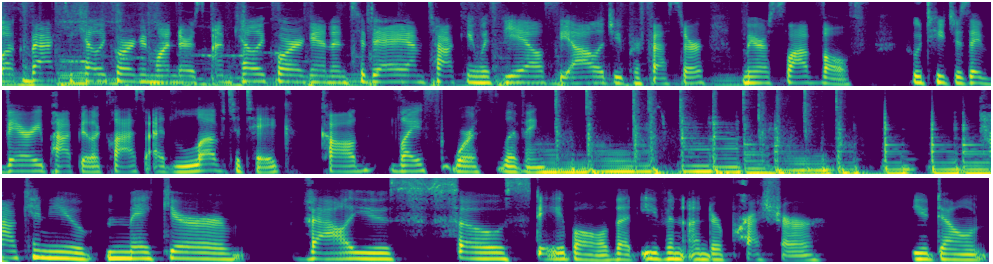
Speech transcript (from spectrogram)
Welcome back to Kelly Corrigan Wonders. I'm Kelly Corrigan, and today I'm talking with Yale theology professor Miroslav Volf, who teaches a very popular class I'd love to take called Life Worth Living. How can you make your values so stable that even under pressure, you don't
